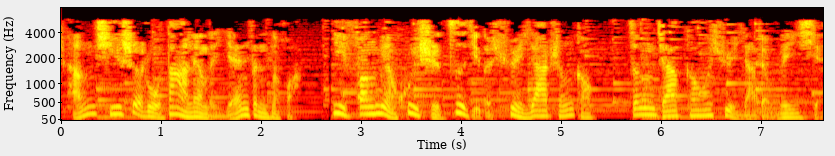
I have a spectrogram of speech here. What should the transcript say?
长期摄入大量的盐分的话，一方面会使自己的血压升高，增加高血压的危险；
